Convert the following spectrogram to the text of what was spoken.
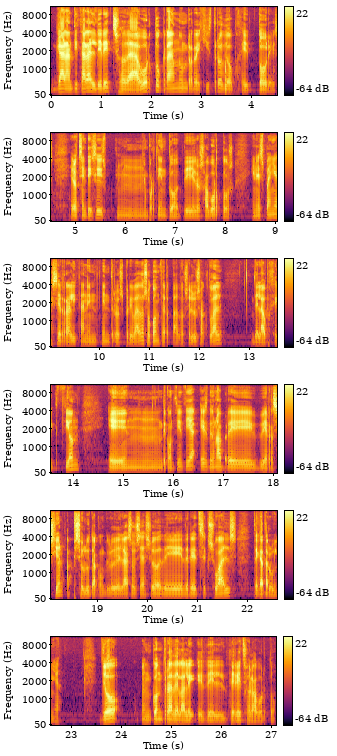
garantizará el derecho de aborto creando un registro de objetores. El 86% mm, de los abortos en España se realizan en centros privados o concertados. El uso actual de la objeción de conciencia es de una preversión absoluta, concluye la Asociación de Derechos Sexuales de Cataluña. Yo en contra de la del derecho al aborto.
